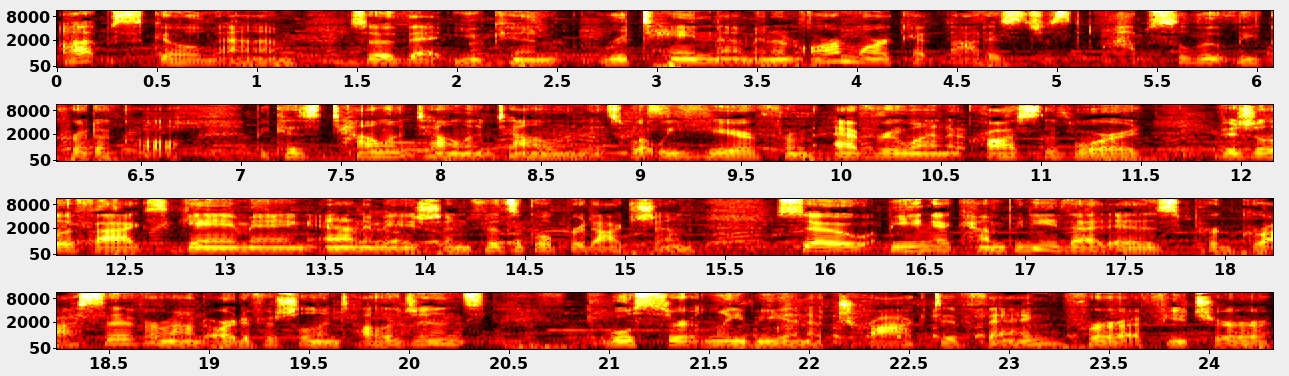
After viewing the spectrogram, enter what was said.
upskill them so that you can retain them. And in our market, that is just absolutely critical because talent, talent, talent, it's what we hear from everyone across the board visual effects, gaming, animation, physical production. So, being a company that is progressive around artificial intelligence will certainly be an attractive thing for a future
